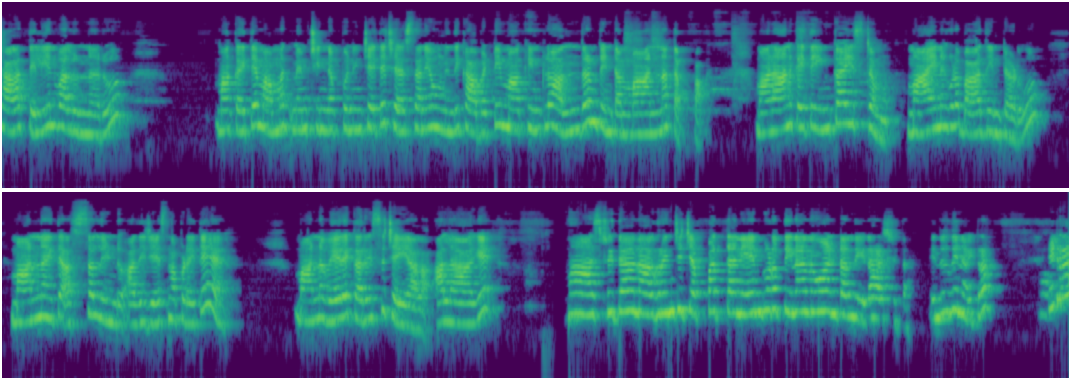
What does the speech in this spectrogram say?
చాలా తెలియని వాళ్ళు ఉన్నారు. మాకైతే మా అమ్మ మేము చిన్నప్పటి నుంచి అయితే చేస్తూనే ఉండింది. కాబట్టి మాకు ఇంట్లో అందరం తింటాం మా అన్న తప్ప. మా నాన్నకైతే ఇంకా ఇష్టము. మా ఆయన కూడా బాగా తింటాడు. మా అన్న అయితే అస్సలు తిండు. అది చేసినప్పుడైతే మా అన్న వేరే కర్రీస్ చేయాల. అలాగే మా ఆశ్రిత నా గురించి చెప్పత్తా నేను కూడా తినను అంటుంది. రా ఆశ్రిత. ఎందుకు తినవు? ఇట్రా ఇట్రా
